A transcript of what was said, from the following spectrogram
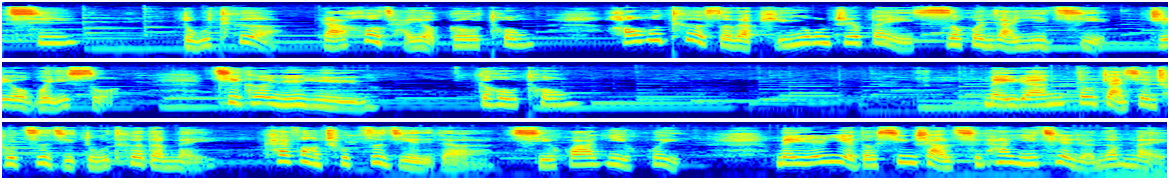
七，独特，然后才有沟通。毫无特色的平庸之辈厮混在一起，只有猥琐，岂可与语沟通？每人都展现出自己独特的美。开放出自己的奇花异卉，每人也都欣赏其他一切人的美，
